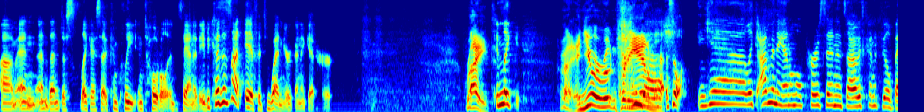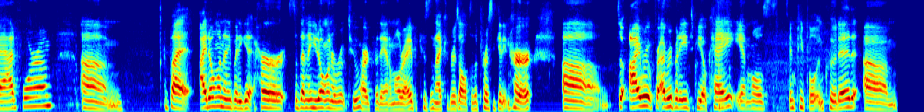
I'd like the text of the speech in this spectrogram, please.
Um, and and then just like I said, complete and total insanity because it's not if, it's when you're going to get hurt. Right, And like right. And you were rooting for the animals. So yeah, like I'm an animal person, and so I always kind of feel bad for them. Um, but I don't want anybody to get hurt. So then you don't want to root too hard for the animal, right? Because then that could result in the person getting hurt. Um, so I root for everybody to be okay, animals and people included. Um,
